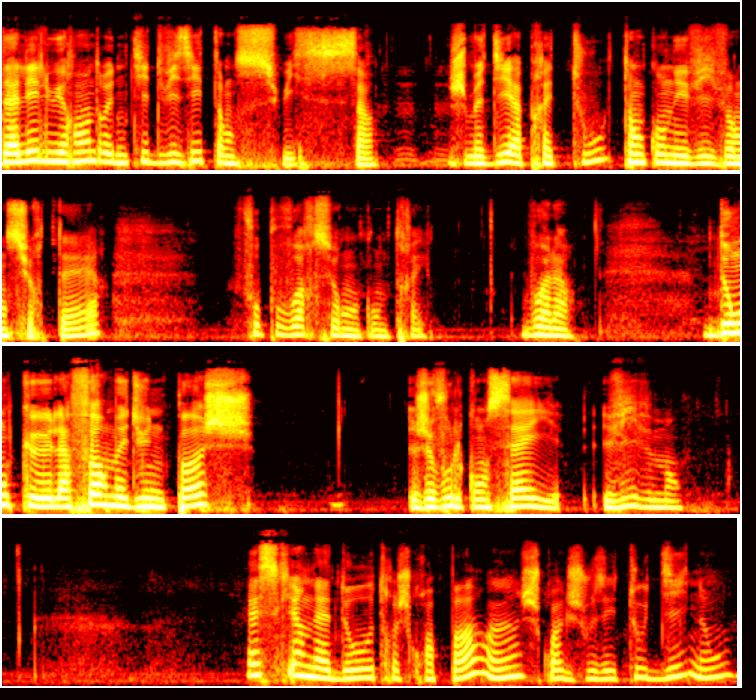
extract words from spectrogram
d'aller lui rendre une petite visite en Suisse. Je me dis, après tout, tant qu'on est vivant sur Terre, faut pouvoir se rencontrer. Voilà. Donc, euh, la forme d'une poche, je vous le conseille vivement. Est-ce qu'il y en a d'autres? Je crois pas. Hein. je crois que je vous ai tout dit, non?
